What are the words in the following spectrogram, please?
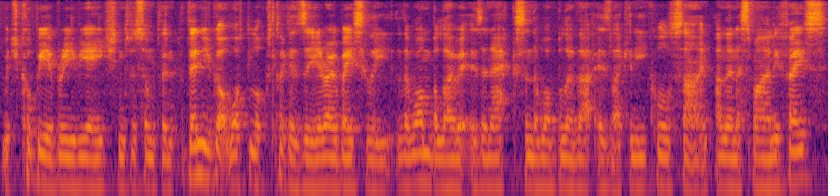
which could be abbreviations for something. But then you've got what looks like a zero, basically. The one below it is an X, and the one below that is like an equal sign, and then a smiley face.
